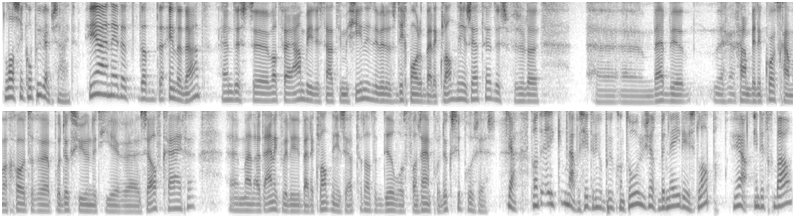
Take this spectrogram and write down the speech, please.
Las ik op uw website. Ja, nee, dat, dat, inderdaad. En dus de, wat wij aanbieden staat die machines. Die willen we zo dicht mogelijk bij de klant neerzetten. Dus we zullen... we hebben we gaan binnenkort gaan we een grotere productieunit hier uh, zelf krijgen. Uh, maar uiteindelijk willen we bij de klant neerzetten dat het deel wordt van zijn productieproces. Ja, want ik, nou, we zitten nu op uw kantoor. U zegt beneden is het lab ja. in dit gebouw.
